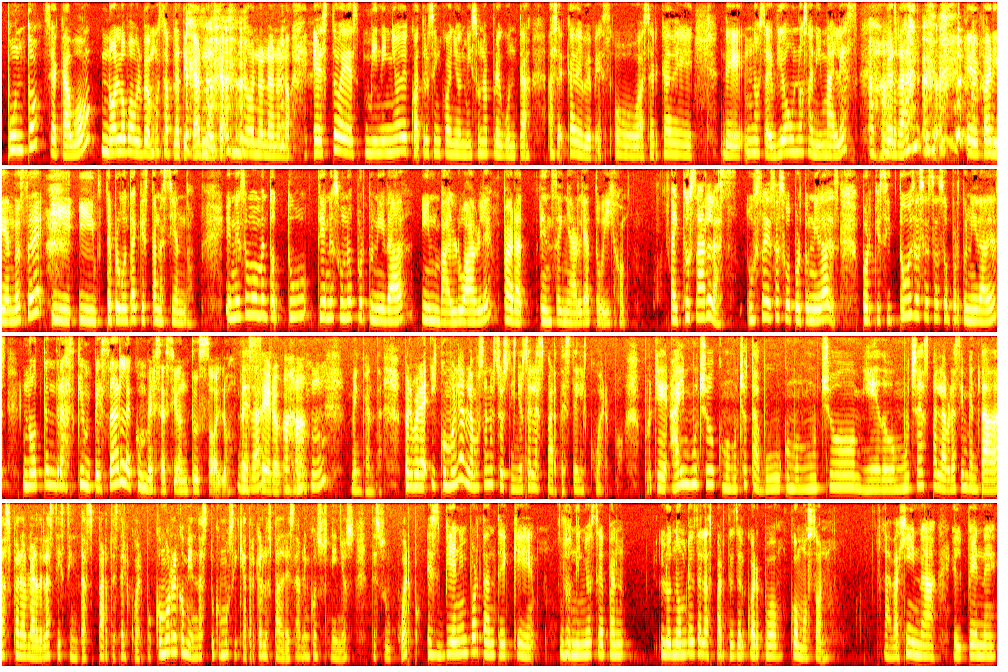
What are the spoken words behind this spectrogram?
punto, se acabó, no lo volvemos a platicar nunca. No, no, no, no, no. Esto es, mi niño de 4 o 5 años me hizo una pregunta acerca de bebés o acerca de, de no sé, vio unos animales, ¿verdad? eh, pariéndose y, y te pregunta qué están haciendo. En ese momento tú tienes una oportunidad invaluable para enseñarle a tu hijo. Hay que usarlas Usa esas oportunidades, porque si tú usas esas oportunidades, no tendrás que empezar la conversación tú solo. ¿verdad? De cero, ajá. Me encanta. Bárbara, ¿y cómo le hablamos a nuestros niños de las partes del cuerpo? Porque hay mucho, como mucho tabú, como mucho miedo, muchas palabras inventadas para hablar de las distintas partes del cuerpo. ¿Cómo recomiendas tú como psiquiatra que los padres hablen con sus niños de su cuerpo? Es bien importante que los niños sepan los nombres de las partes del cuerpo como son. La vagina, el pene.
